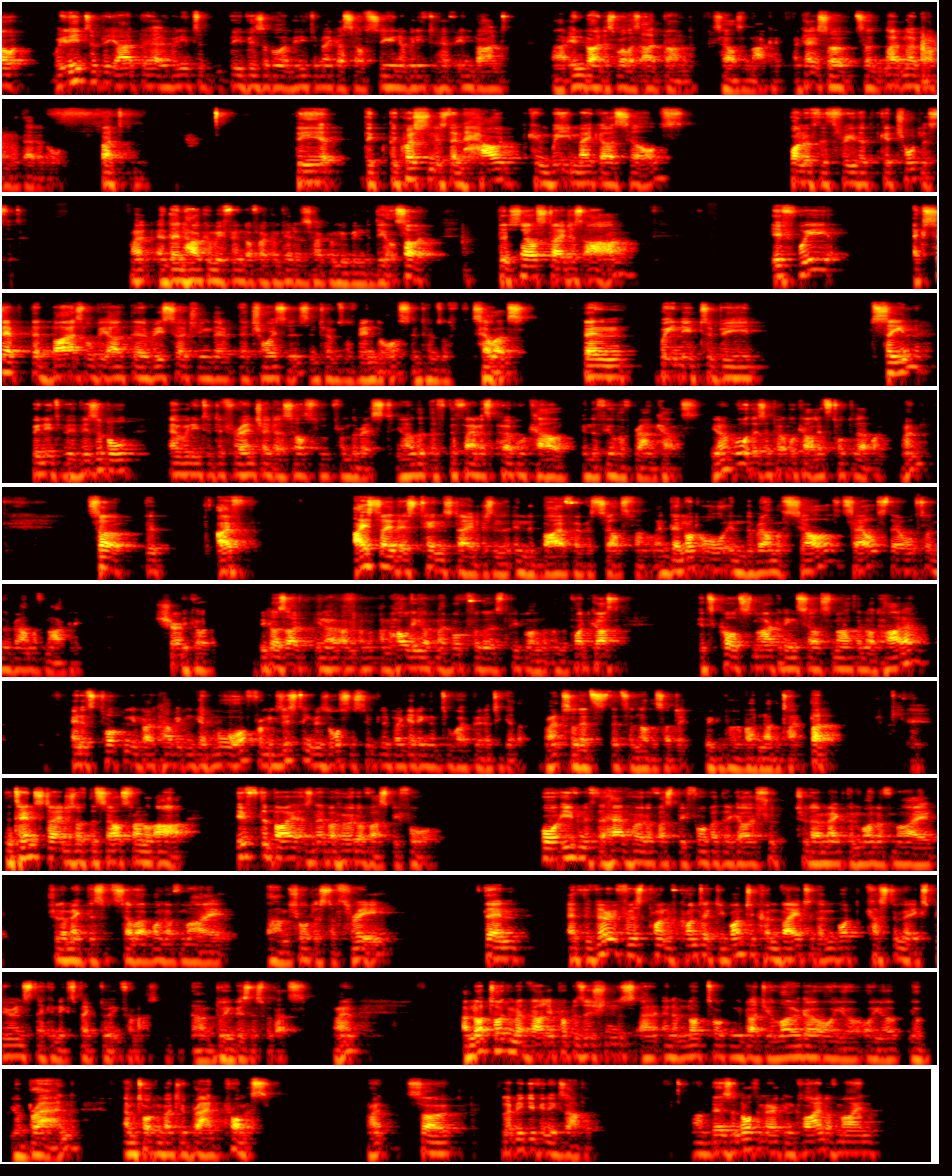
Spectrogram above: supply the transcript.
we need to be out there and we need to be visible and we need to make ourselves seen and we need to have inbound uh, inbound as well as outbound sales and marketing okay so so no, no problem with that at all but the, the the question is then how can we make ourselves one of the three that get shortlisted, right? And then how can we fend off our competitors? How can we win the deal? So the sales stages are, if we accept that buyers will be out there researching their, their choices in terms of vendors, in terms of sellers, then we need to be seen, we need to be visible, and we need to differentiate ourselves from, from the rest. You know, the, the, the famous purple cow in the field of brown cows. You know, oh, there's a purple cow, let's talk to that one, right? So the, I've I say there's 10 stages in the, in the buyer focused sales funnel, and they're not all in the realm of sales, sales, they're also in the realm of marketing. Sure. Because, because I, you know, I'm, I'm holding up my book for those people on the, on the podcast. It's called Marketing Sell Smarter, Not Harder. And it's talking about how we can get more from existing resources simply by getting them to work better together. Right. So that's that's another subject we can talk about another time. But the 10 stages of the sales funnel are if the buyer has never heard of us before, or even if they have heard of us before, but they go, should should I make them one of my, should I make this seller one of my um, shortlist of three? Then at the very first point of contact, you want to convey to them what customer experience they can expect doing from us, um, doing business with us, right? I'm not talking about value propositions, uh, and I'm not talking about your logo or your or your your, your brand. I'm talking about your brand promise right? So let me give you an example. Um, there's a North American client of mine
